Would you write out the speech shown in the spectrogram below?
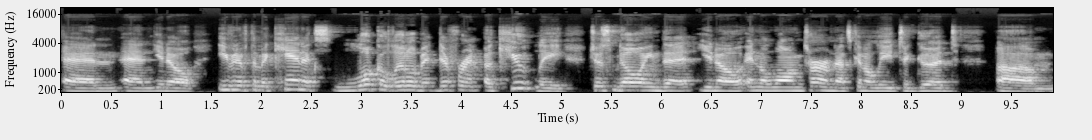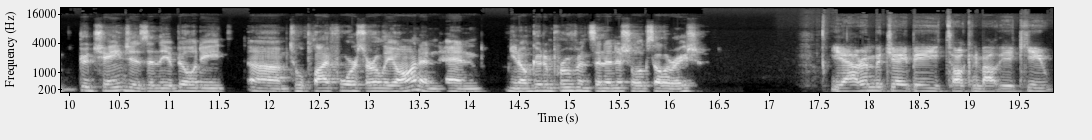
And and you know even if the mechanics look a little bit different acutely just knowing that you know in the long term that's going to lead to good um, good changes in the ability um, to apply force early on and and you know good improvements in initial acceleration. Yeah i remember jb talking about the acute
